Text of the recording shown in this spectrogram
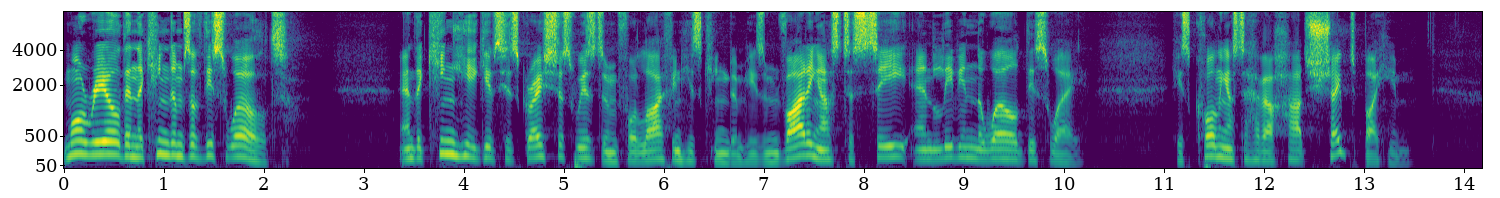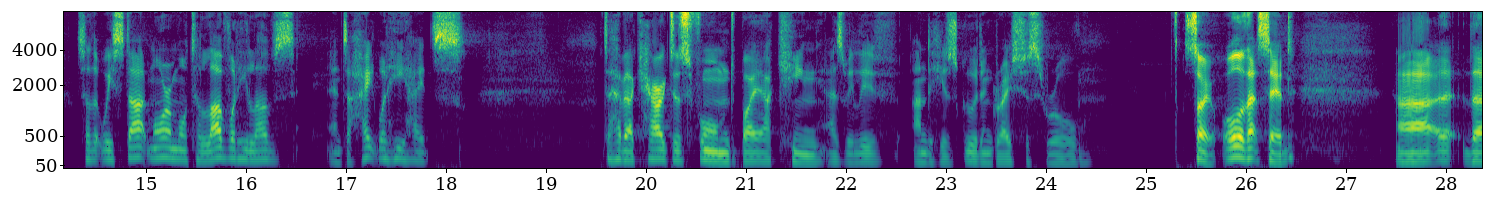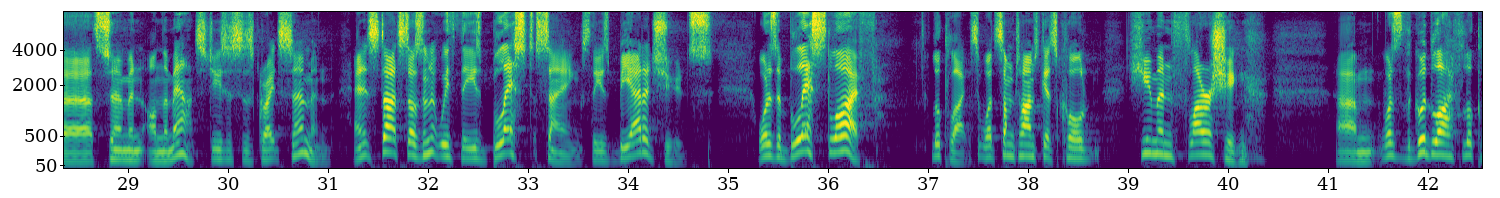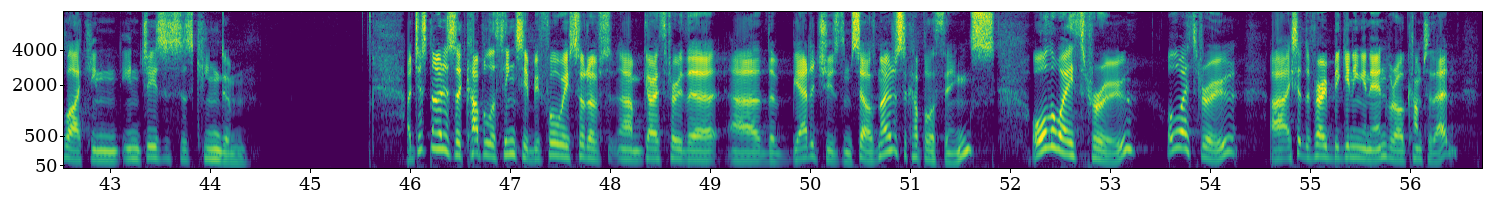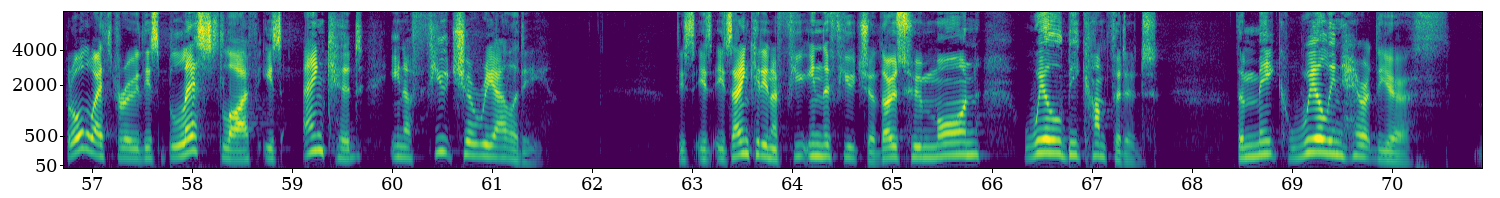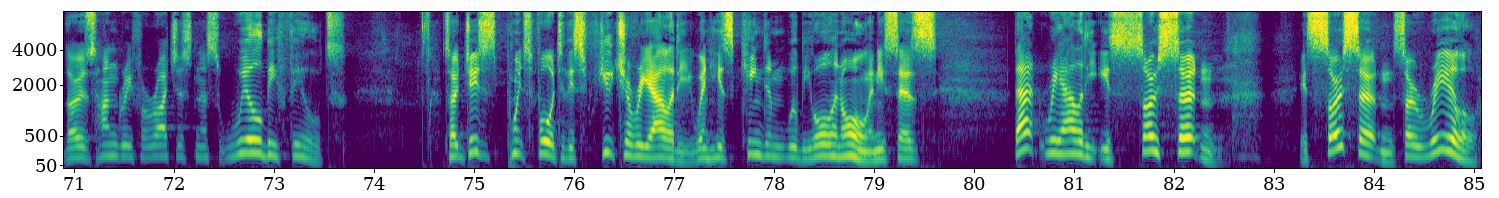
more real than the kingdoms of this world. And the king here gives his gracious wisdom for life in his kingdom. He's inviting us to see and live in the world this way. He's calling us to have our hearts shaped by him so that we start more and more to love what He loves and to hate what He hates, to have our characters formed by our King as we live under His good and gracious rule. So, all of that said, uh, the Sermon on the Mount, Jesus' great sermon. And it starts, doesn't it, with these blessed sayings, these beatitudes. What does a blessed life look like? What sometimes gets called human flourishing. Um, what does the good life look like in, in Jesus' kingdom? I just noticed a couple of things here before we sort of um, go through the, uh, the Beatitudes themselves. Notice a couple of things. All the way through, all the way through, uh, except the very beginning and end, but I'll come to that, but all the way through, this blessed life is anchored in a future reality. This is, it's anchored in, a fu- in the future. Those who mourn will be comforted, the meek will inherit the earth. Those hungry for righteousness will be filled. So Jesus points forward to this future reality when his kingdom will be all in all. And he says, that reality is so certain. It's so certain, so real,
